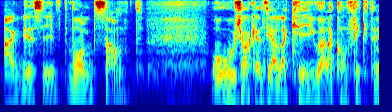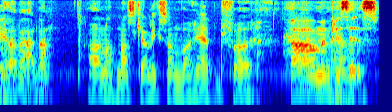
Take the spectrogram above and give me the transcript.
aggressivt, våldsamt och orsaken till alla krig och alla konflikter i hela mm. världen. Ja, något man ska liksom vara rädd för. Ja, men precis.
